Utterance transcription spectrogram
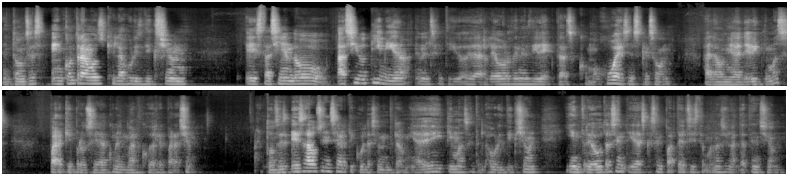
Entonces encontramos que la jurisdicción está siendo, ha sido tímida en el sentido de darle órdenes directas como jueces que son a la unidad de víctimas para que proceda con el marco de reparación. Entonces, esa ausencia de articulación entre la unidad de víctimas, entre la jurisdicción y entre otras entidades que hacen parte del Sistema Nacional de Atención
